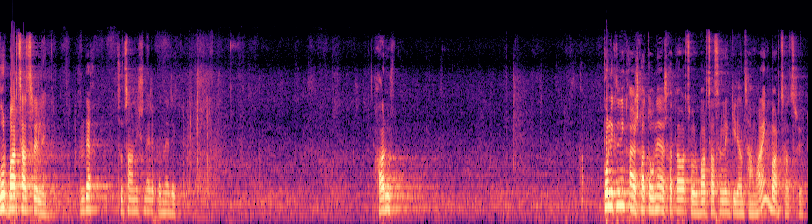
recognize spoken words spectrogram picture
որ բարձրացրել ենք։ Այնտեղ ցուցանիշները կներեք։ 100 Պոլիկլինիկայի աշխատողների աշխատավարձը, որ բարձրացրել ենք իրանց համար, ենք բարձրացրել։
